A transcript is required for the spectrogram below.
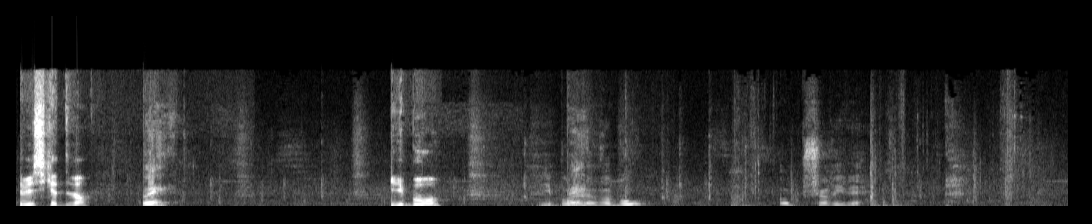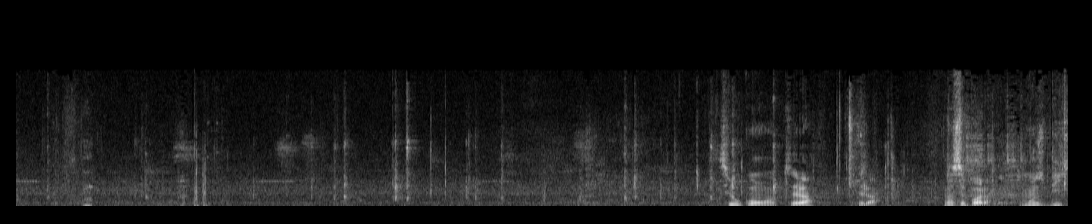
T'as vu ce qu'il y a devant Ouais. Il est beau, hein Il est beau Ouais. le lavabo. Hop, je suis arrivé. C'est où qu'on rentre C'est là? C'est là. Non, c'est pas là. On se bille.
